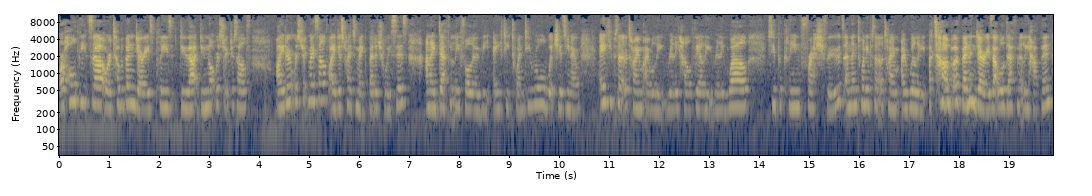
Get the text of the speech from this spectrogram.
or a whole pizza or a tub of ben and jerry's please do that. Do not restrict yourself. I don't restrict myself, I just try to make better choices and I definitely follow the 80-20 rule which is, you know, 80% of the time I will eat really healthy, I'll eat really well, super clean, fresh foods, and then 20% of the time I will eat a tub of Ben & Jerry's. That will definitely happen,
